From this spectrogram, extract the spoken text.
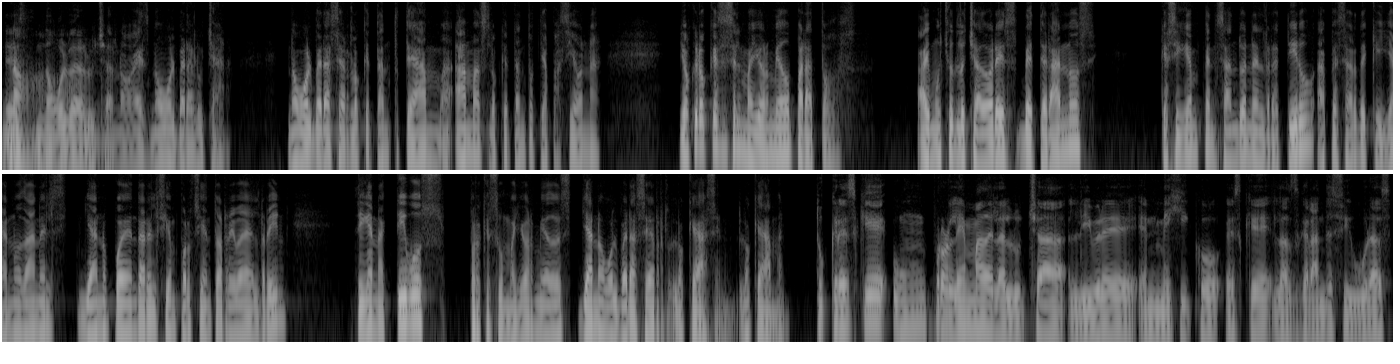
es no, volver a luchar. No, es no volver a luchar. No volver a hacer lo que tanto te ama- amas, lo que tanto te apasiona. Yo creo que ese es el mayor miedo para todos. Hay muchos luchadores veteranos que siguen pensando en el retiro, a pesar de que ya no dan el, ya no pueden dar el 100% arriba del ring. Siguen activos porque su mayor miedo es ya no volver a hacer lo que hacen, lo que aman. ¿Tú crees que un problema de la lucha libre en México es que las grandes figuras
